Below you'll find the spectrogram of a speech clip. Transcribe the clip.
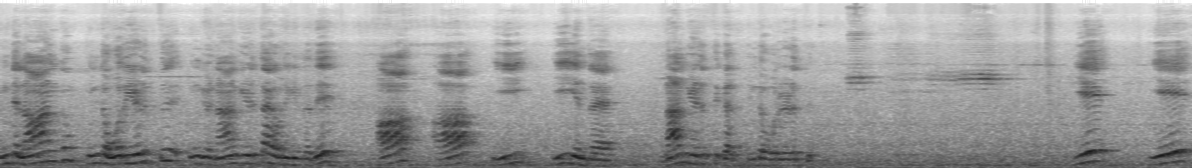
இந்த நான்கும் இந்த ஒரு எழுத்து இங்கு நான்கு எழுத்தாக வருகின்றது. ஆ ஆ இ இ என்ற நான்கு எழுத்துக்கள் இந்த ஒரு எழுத்து. ஏ ஏ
